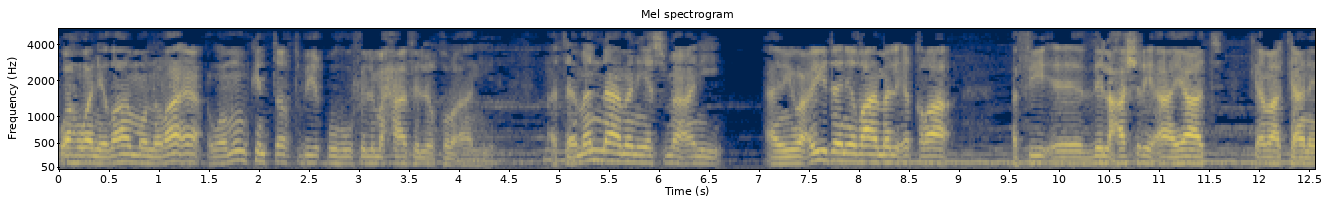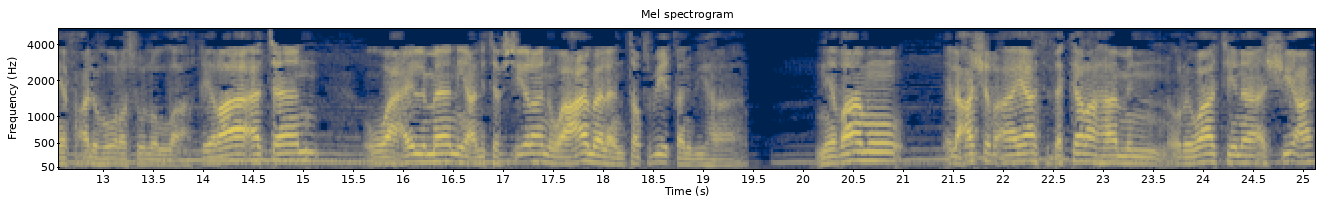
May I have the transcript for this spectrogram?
وهو نظام رائع وممكن تطبيقه في المحافل القرآنية. أتمنى من يسمعني أن يعيد نظام الإقراء في ذي العشر آيات كما كان يفعله رسول الله. قراءة وعلما يعني تفسيرا وعملا تطبيقا بها. نظام العشر آيات ذكرها من رواتنا الشيعة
